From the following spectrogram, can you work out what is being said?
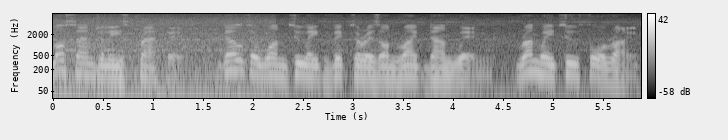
Los Angeles traffic. Delta 128 Victor is on right downwind. Runway 24 right.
